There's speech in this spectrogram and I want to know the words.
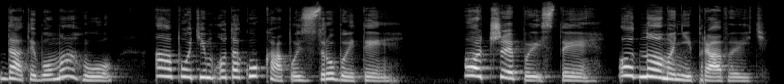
дати бумагу, а потім отаку капось зробити? Отчепись ти, одно мені править.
